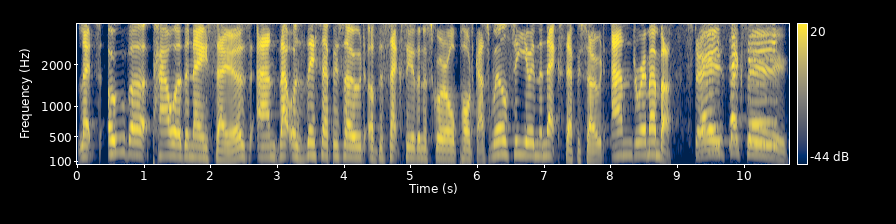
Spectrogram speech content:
Let's overpower the naysayers. And that was this episode of the Sexier Than a Squirrel podcast. We'll see you in the next episode. And remember, stay, Stay sexy. sexy.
